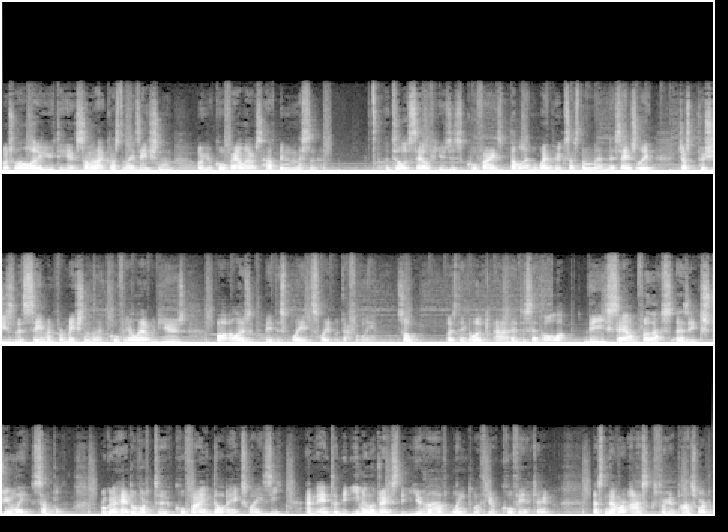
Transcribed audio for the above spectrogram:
which will allow you to get some of that customisation or your Ko-Fi alerts have been missing. The tool itself uses Ko-Fi's built-in webhook system and essentially just pushes the same information that Ko-Fi Alert would use but allows it to be displayed slightly differently. So let's take a look at how to set it all up. The setup for this is extremely simple. We're going to head over to ko-fi.xyz and enter the email address that you have linked with your Ko-Fi account. This never asks for your password,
